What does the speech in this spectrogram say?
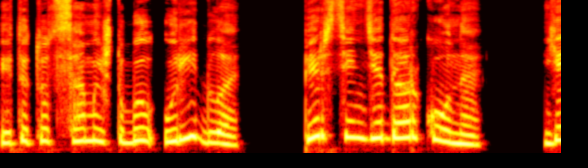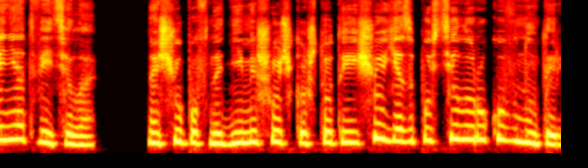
«Это тот самый, что был у Ридла? Перстень деда Аркона!» Я не ответила. Нащупав на дне мешочка что-то еще, я запустила руку внутрь,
